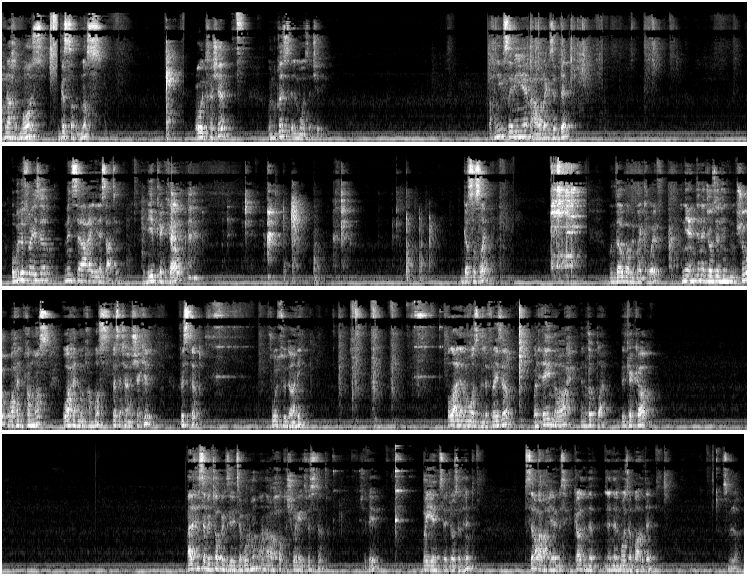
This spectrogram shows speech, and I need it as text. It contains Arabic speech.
راح ناخذ موز قصة بالنص. عود خشب ونقز الموزه كذي راح نجيب صينية مع ورق زبدة. وبالفريزر من ساعة إلى ساعتين. نجيب كاكاو. نقصصه. ونذوبه بالميكروويف. هني عندنا جوز الهند مبشور واحد محمص واحد مو محمص بس عشان الشكل. فستق. فول سوداني. طلع لنا من الفريزر. والحين راح نغطه بالكاكاو. على حسب ال toppings اللي تبونهم أنا راح أحط شوية فستق. كذي شوية جوز الهند. بسرعة راح يلبس لأن لأن الموزة باردة. بسم الله.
